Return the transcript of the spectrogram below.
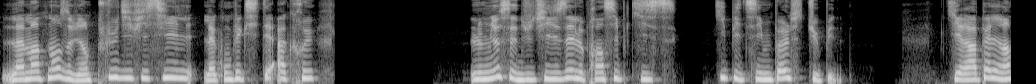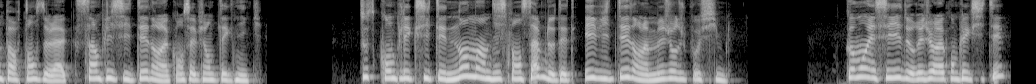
La maintenance devient plus difficile, la complexité accrue. Le mieux, c'est d'utiliser le principe KISS, Keep It Simple, Stupid, qui rappelle l'importance de la simplicité dans la conception technique. Toute complexité non indispensable doit être évitée dans la mesure du possible. Comment essayer de réduire la complexité?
